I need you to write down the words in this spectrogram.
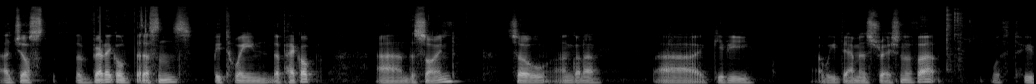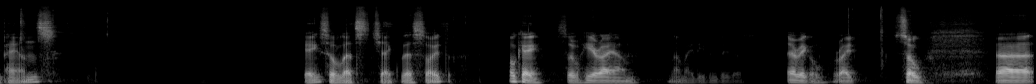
adjusts the vertical distance between the pickup and the sound. So, I'm going to uh, give you a wee demonstration of that with two pens. Okay, so let's check this out. Okay, so here I am. I might even do this. There we go, right. So uh,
